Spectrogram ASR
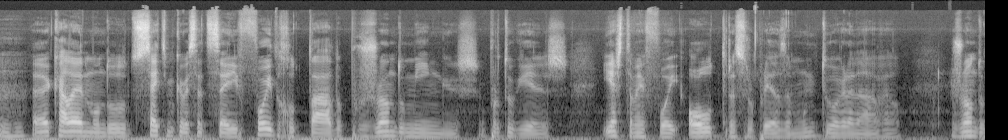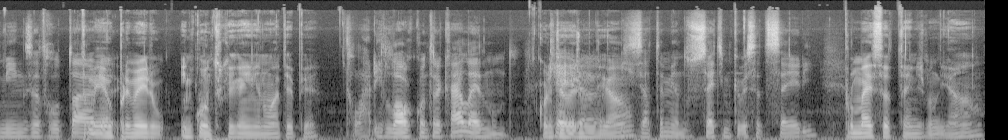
Uhum. Uh, Kyle Edmond, o sétimo cabeça de série, foi derrotado por João Domingues, português. Este também foi outra surpresa muito agradável. João Domingues a derrotar. Também é o primeiro encontro que ganha no ATP. Claro, e logo contra Kyle Edmond. Que 42 era, Mundial, Exatamente, o sétimo cabeça de série. promessa de ténis mundial,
